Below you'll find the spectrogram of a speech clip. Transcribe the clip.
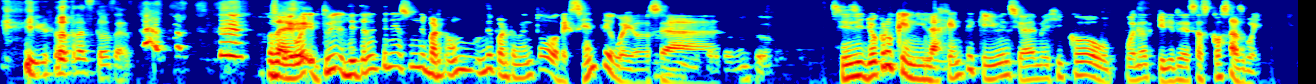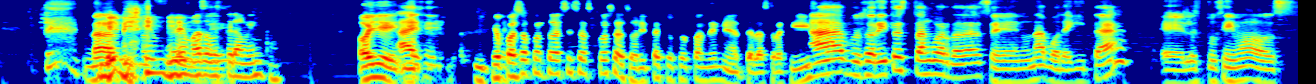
y otras cosas. O sea, güey, tú literal tenías un, depart- un, un departamento decente, güey. O sea, sí, sí, yo creo que ni la gente que vive en Ciudad de México puede adquirir esas cosas, güey. No, Vi- no vive, sé, vive más güey. austeramente. Oye, ¿y- Ay, sí. ¿y qué pasó con todas esas cosas ahorita que fue pandemia? ¿Te las trajiste? Ah, pues ahorita están guardadas en una bodeguita. eh, les pusimos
